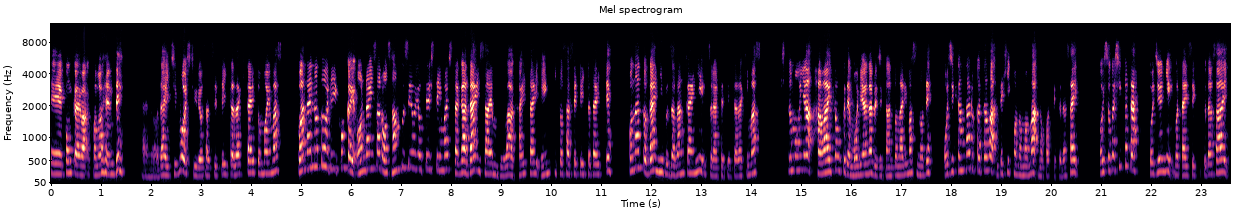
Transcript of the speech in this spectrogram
えー今回はこの辺で、あの、第1部を終了させていただきたいと思います。ご案内の通り、今回オンラインサロン3部制を予定していましたが、第3部は開催延期とさせていただいて、この後第2部座談会に移らせていただきます。質問やハワイトークで盛り上がる時間となりますので、お時間がある方はぜひこのまま残ってください。お忙しい方、ご自由にご退席ください。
